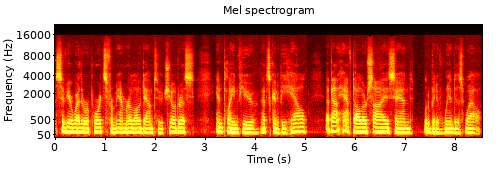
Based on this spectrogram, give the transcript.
severe weather reports from Amarillo down to Childress and Plainview. That's going to be hell, about half dollar size and little bit of wind as well.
